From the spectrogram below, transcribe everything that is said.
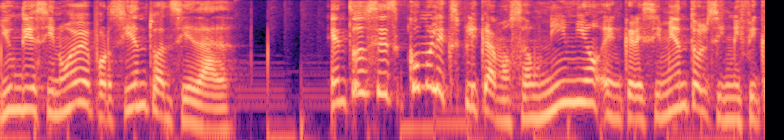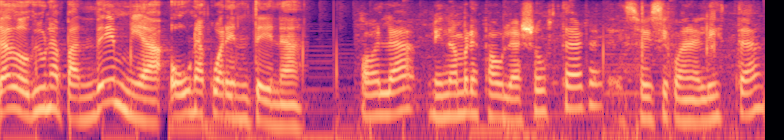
y un 19% ansiedad. Entonces, ¿cómo le explicamos a un niño en crecimiento el significado de una pandemia o una cuarentena? Hola, mi nombre es Paula Schuster, soy psicoanalista,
